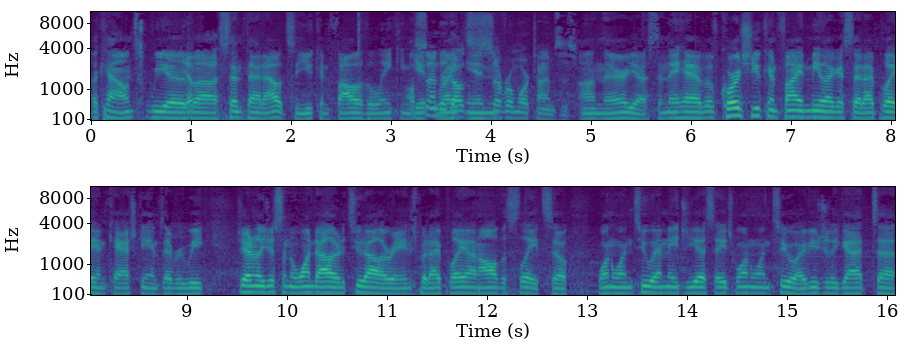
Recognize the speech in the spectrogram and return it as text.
account, we have Yep. uh, sent that out, so you can follow the link and I'll get send right it out in several more times this week. on there. Yes, and they have. Of course, you can find me. Like I said, I play in cash games every week, generally just in the one dollar to two dollar range, but I play on all the slates. So one one two M A G S H one one two. I've usually got. Uh,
